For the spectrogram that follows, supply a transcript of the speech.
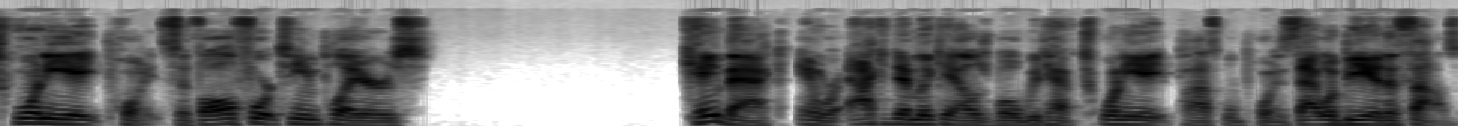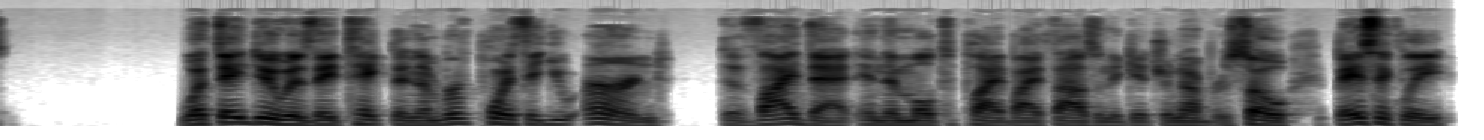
28 points. If all 14 players came back and were academically eligible, we'd have 28 possible points. That would be at a thousand. What they do is they take the number of points that you earned divide that, and then multiply it by a thousand to get your number. So basically,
